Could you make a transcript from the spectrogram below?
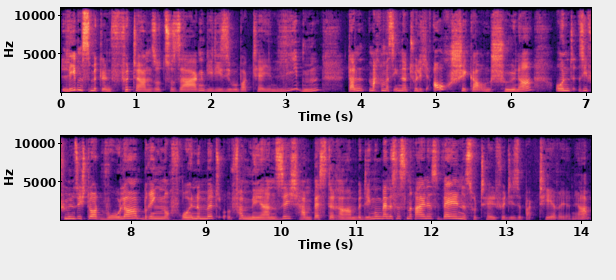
Lebensmitteln füttern sozusagen, die die Sibobakterien lieben, dann machen wir es ihnen natürlich auch schicker und schöner und sie fühlen sich dort wohler, bringen noch Freunde mit, vermehren sich, haben beste Rahmenbedingungen, dann ist es ein reines Wellnesshotel für diese Bakterien, ja.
